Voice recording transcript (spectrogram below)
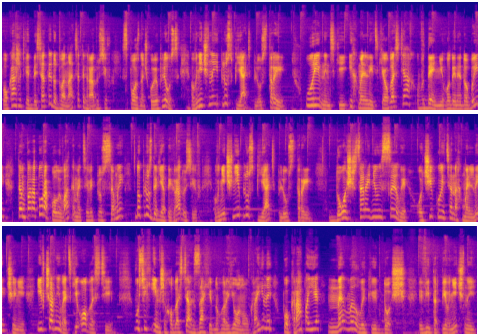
покажуть від 10 до 12 градусів з позначкою плюс, в нічний плюс 5 плюс 3. У Рівненській і Хмельницькій областях в денні години доби температура коливатиметься від плюс 7 до плюс 9 градусів, в нічні плюс 5 плюс 3. Дощ середньої сили очікується на Хмельниччині і в Чернівецькій області. В усіх інших областях західного регіону України покрапає невеликий дощ. Вітер північний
